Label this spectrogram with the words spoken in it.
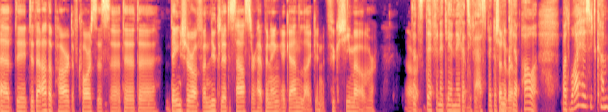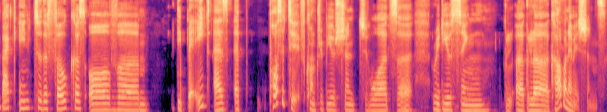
Uh, the, the, the other part, of course, is uh, the the danger of a nuclear disaster happening again, like in Fukushima or that's definitely a negative aspect of nuclear power. But why has it come back into the focus of um, debate as a positive contribution towards uh, reducing uh, carbon emissions?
